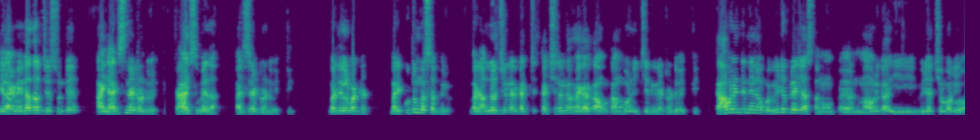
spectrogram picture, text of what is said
ఇలాగ నినాదాలు చేస్తుంటే ఆయన అరిసినటువంటి వ్యక్తి ఫ్యాన్స్ మీద అరిసినటువంటి వ్యక్తి. మరి నిలబడ్డాడు. మరి కుటుంబ సభ్యులు మరి అల్లు అర్జున్ గారు ఖచ్చితంగా మెగా కాంపౌండ్ నుంచి ఎదిగినటువంటి వ్యక్తి. కావాలంటే నేను ఒక వీడియో ప్లే చేస్తాను. మామూలుగా ఈ వీడియో చివరిలో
